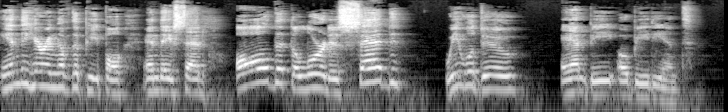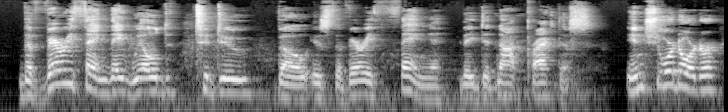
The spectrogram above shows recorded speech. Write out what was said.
in the hearing of the people, and they said, All that the Lord has said, we will do and be obedient. The very thing they willed to do, though, is the very thing they did not practice. In short order,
